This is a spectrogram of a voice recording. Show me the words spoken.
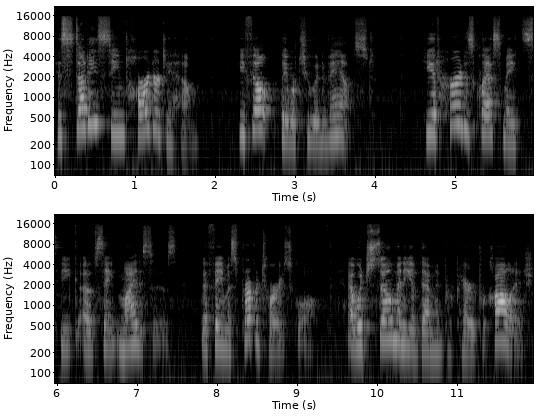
His studies seemed harder to him. He felt they were too advanced. He had heard his classmates speak of St. Midas's, the famous preparatory school, at which so many of them had prepared for college,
